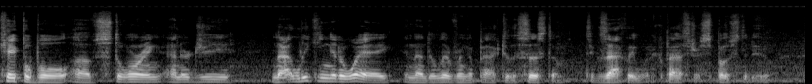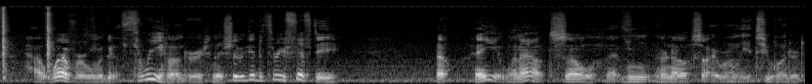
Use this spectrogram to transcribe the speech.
capable of storing energy, not leaking it away, and then delivering it back to the system. It's exactly what a capacitor is supposed to do. However, when we go to 300, and it should we get to 350, Oh, hey, it went out. So that means, or no, sorry, we're only at 200.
